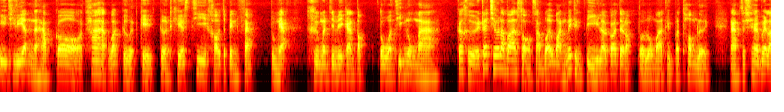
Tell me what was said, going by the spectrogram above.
อีทีเรียมนะครับ ก็ถ้าหากว่าเกิดเกิดเกิดเคสที่เขาจะเป็นแฟบตรงเนี้ยคือมันจะมีการปรับตัวทิ้งลงมา ก็คือได้ใช้เวลาประมาณ 2 3 0 0 วันไม่ถึงปี แล้วก็จะดรอปตัวลงมาถึงบัตทอมเลยนะครับจะใช้เวลา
